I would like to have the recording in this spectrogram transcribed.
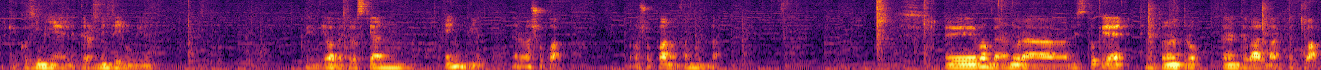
perché così mi è letteralmente inutile. Quindi vabbè te lo schian è inutile. Eh, lo lascio qua. Lo lascio qua non fa nulla. E va bene allora visto che è ti metto un altro tenente Valmart qua.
